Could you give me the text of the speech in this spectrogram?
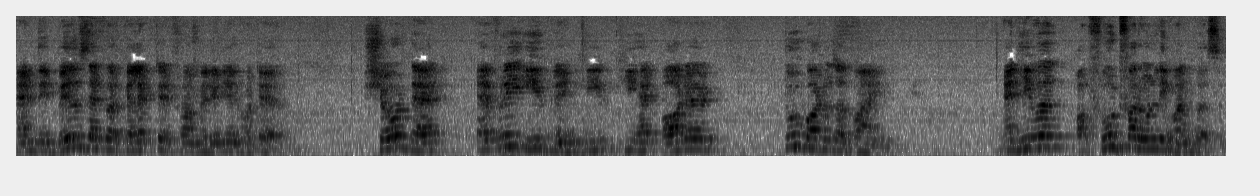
and the bills that were collected from Meridien Hotel showed that every evening he, he had ordered two bottles of wine and he was uh, food for only one person,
